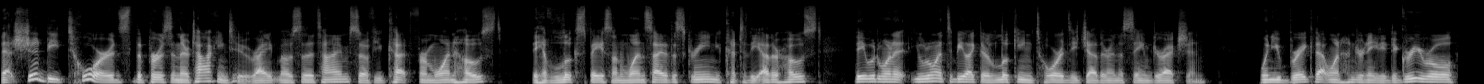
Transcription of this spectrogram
that should be towards the person they're talking to, right? Most of the time. So if you cut from one host, they have look space on one side of the screen, you cut to the other host, they would want to you would want it to be like they're looking towards each other in the same direction. When you break that 180 degree rule,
